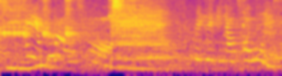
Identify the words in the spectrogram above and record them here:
子嘅你见见有草莓手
